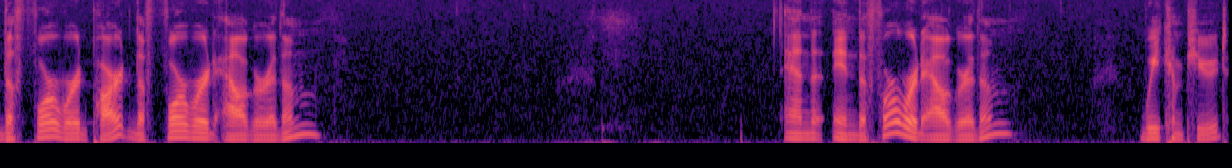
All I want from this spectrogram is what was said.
the forward part, the forward algorithm, And in the forward algorithm, we compute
